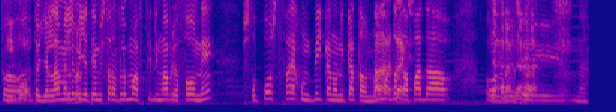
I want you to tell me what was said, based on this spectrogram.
το, λοιπόν, το γελαμε λίγο γιατί εμείς τώρα βλέπουμε αυτή τη μαύρη οθόνη στο πώ θα έχουν μπει κανονικά τα ονόματα, τα πάντα. Όλα, γιατί... ναι.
